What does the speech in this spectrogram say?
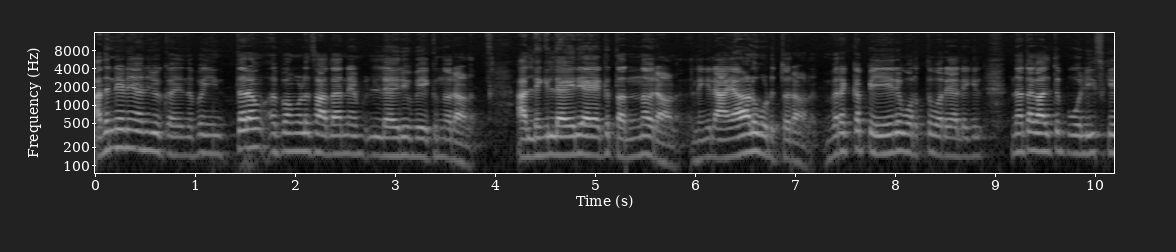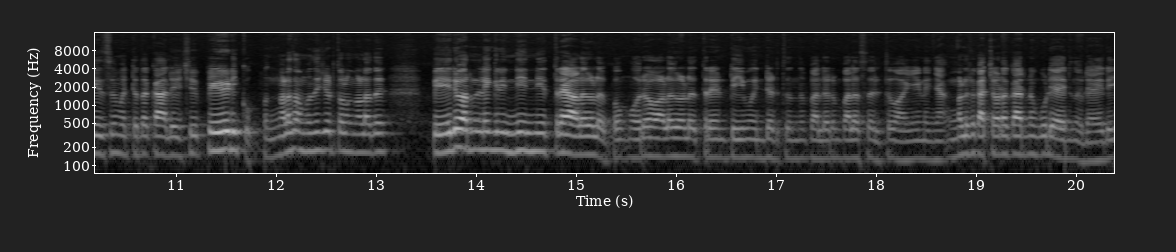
അതിന്റെയാണ് ഞാൻ ചോദിക്കാൻ അപ്പം ഇത്തരം ഇപ്പം നമ്മൾ സാധാരണ ലഹരി ഉപയോഗിക്കുന്ന ഒരാൾ അല്ലെങ്കിൽ ലഹരി അയാൾക്ക് തന്ന ഒരാൾ അല്ലെങ്കിൽ അയാൾ കൊടുത്ത ഒരാൾ ഇവരൊക്കെ പേര് പുറത്ത് പറയാം അല്ലെങ്കിൽ ഇന്നത്തെ കാലത്ത് പോലീസ് കേസ് മറ്റതൊക്കെ ആലോചിച്ച് പേടിക്കും. നിങ്ങളെ സംബന്ധിച്ചിടത്തോളം നിങ്ങളത് പേര് പറഞ്ഞില്ലെങ്കിൽ ഇനി ഇനി ഇത്ര ആളുകൾ ഇപ്പം ഓരോ ആളുകൾ ഇത്രയും ടീം എന്റെ അടുത്ത് നിന്ന് പലരും പല സ്ഥലത്ത് വാങ്ങിയാണ്. ഞങ്ങളൊരു കച്ചവടക്കാരനും കൂടി ആയിരുന്നു. ലഹരി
